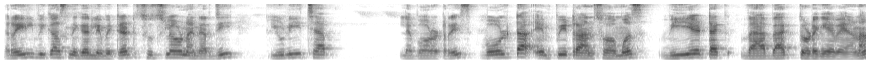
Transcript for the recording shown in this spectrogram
rail Vikas Nigam limited Suzlon energy Unichem laboratories Volta M P transformers V A tech Wabag തുടങ്ങിയവയാണ്.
